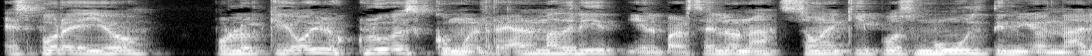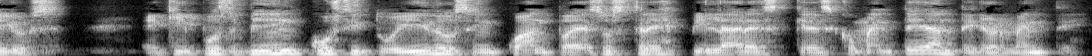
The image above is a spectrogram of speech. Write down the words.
Es por ello por lo que hoy los clubes como el Real Madrid y el Barcelona son equipos multimillonarios, equipos bien constituidos en cuanto a esos tres pilares que les comenté anteriormente.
